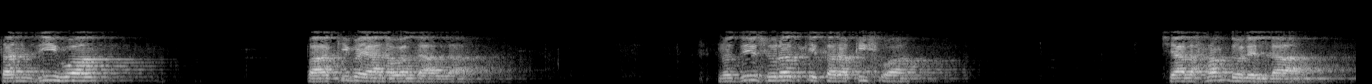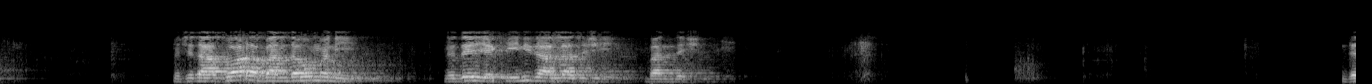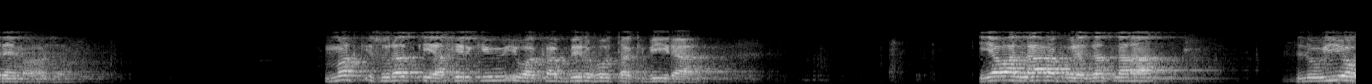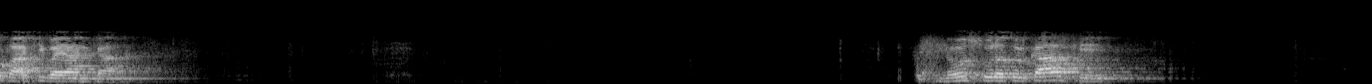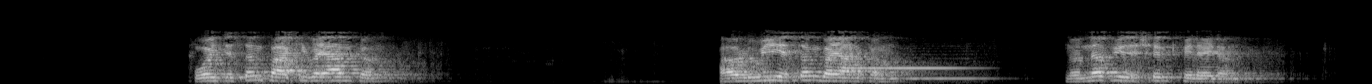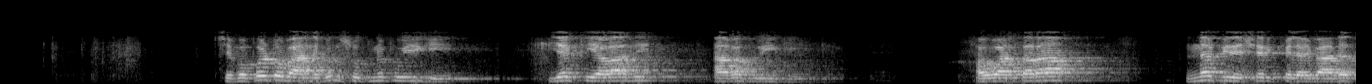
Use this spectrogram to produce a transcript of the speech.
تنزیه وا پاکی بیانول د الله نو دې صورت کې ترقی شو چې الحمدلله نو چې دا دواړه بنده ومني نو دې یقیني د الله څخه شي بندش درې ماجه مخ کی صورت کې اخر کې وی وکبر هو تکبیرا یو الله رب العزت لرا لوی او پاکی بیان کا نو سورۃ الکاف کې وای چې څنګه پاکي بیان کوم او لوی یې څنګه بیان کوم نو نفي شرک په لیلم چې په پټو باندې بل څوک نه پويږي یک کی आवाज هغه پويږي او ورسره نفي شرک په عبادت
